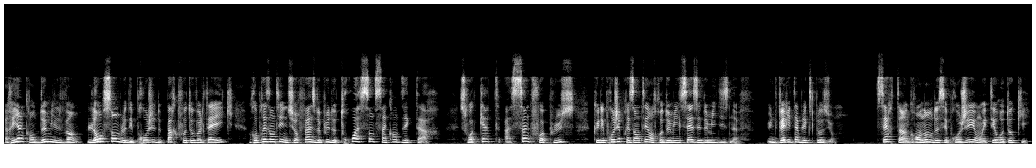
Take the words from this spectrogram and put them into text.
Rien qu'en 2020, l'ensemble des projets de parcs photovoltaïques représentait une surface de plus de 350 hectares, soit 4 à 5 fois plus que les projets présentés entre 2016 et 2019. Une véritable explosion. Certes, un grand nombre de ces projets ont été retoqués,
